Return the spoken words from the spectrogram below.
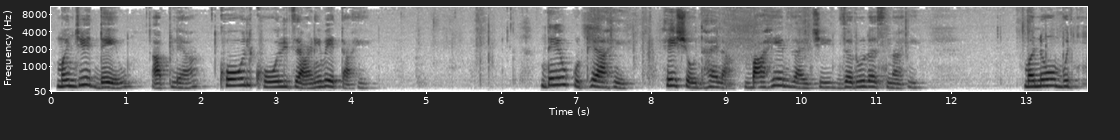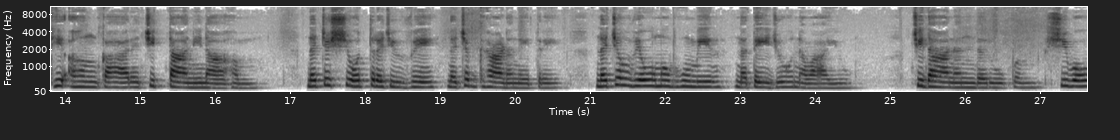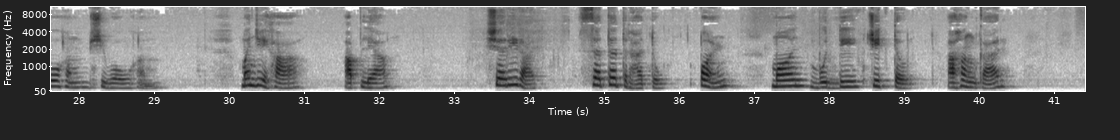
म्हणजे देव आपल्या खोल खोल जाणीवेत आहे. देव कुठे आहे हे शोधायला बाहेर जायची जरूरच नाही. मनोबुद्धी अहंकार चित्तानी नाहम. न च श्रोत्र जिव्हे न च घ्राण नेत्रे न च व्योम न तेजो न वायू. चिदानंद रूपम शिवोहम शिवोहम म्हणजे हा आपल्या शरीरात सतत राहतो. पण मन बुद्धी चित्त अहंकार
